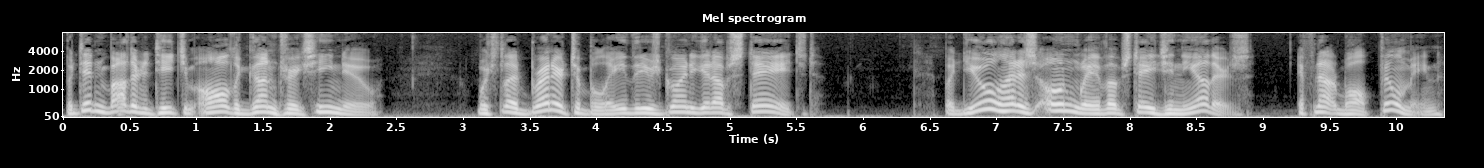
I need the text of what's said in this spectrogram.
but didn't bother to teach him all the gun tricks he knew, which led Brynner to believe that he was going to get upstaged. But Yul had his own way of upstaging the others, if not while filming,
